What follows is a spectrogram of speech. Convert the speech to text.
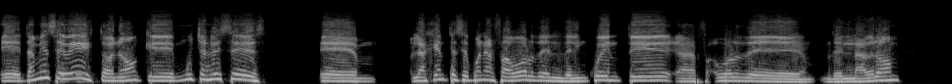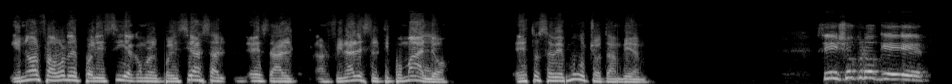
Eh, también se ve esto, ¿no? Que muchas veces la gente se pone a favor del delincuente, a favor del ladrón, y no a favor del policía, como el policía es, al, final es el tipo malo. Esto se ve mucho también. Sí, yo creo que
